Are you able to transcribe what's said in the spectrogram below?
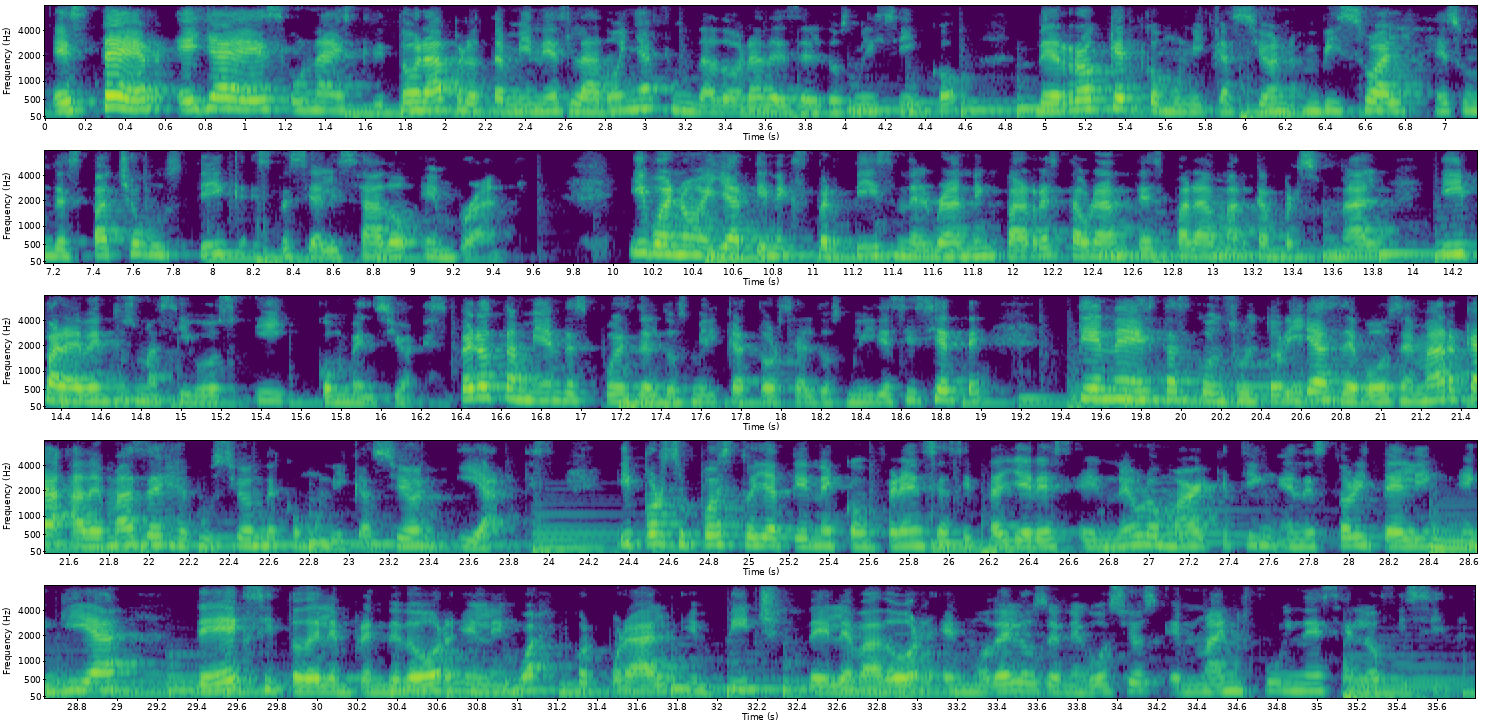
Esther, ella es una escritora, pero también es la dueña fundadora desde el 2005 de Rocket Comunicación Visual es un despacho boutique especializado en branding. Y bueno, ella tiene expertise en el branding para restaurantes, para marca personal y para eventos masivos y convenciones. Pero también después del 2014 al 2017 tiene estas consultorías de voz de marca, además de ejecución de comunicación y artes. Y por supuesto ya tiene conferencias y talleres en neuromarketing, en storytelling, en guía de éxito del emprendedor, en lenguaje corporal, en pitch de elevador, en modelos de negocios, en mindfulness en la oficina.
